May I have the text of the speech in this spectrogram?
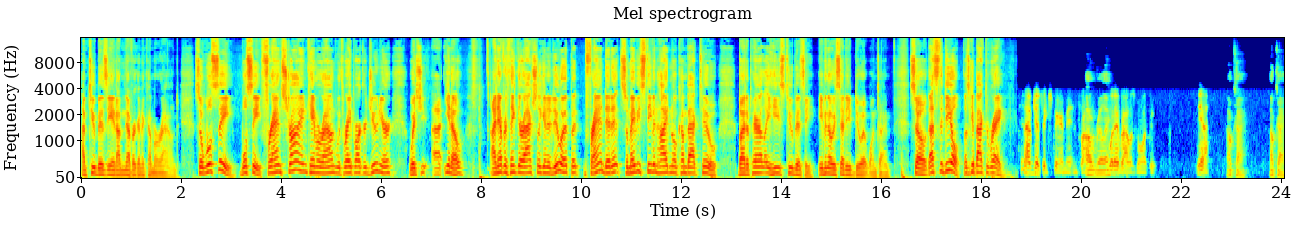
I'm too busy and I'm never going to come around. So we'll see. We'll see. Fran Strine came around with Ray Parker Jr., which, uh, you know, I never think they're actually going to do it, but Fran did it. So maybe Steven Hyden will come back too. But apparently he's too busy, even though he said he'd do it one time. So that's the deal. Let's get back to Ray. I'm just experimenting. Probably, Oh, really? Whatever I was going through. Yeah. Okay. Okay.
